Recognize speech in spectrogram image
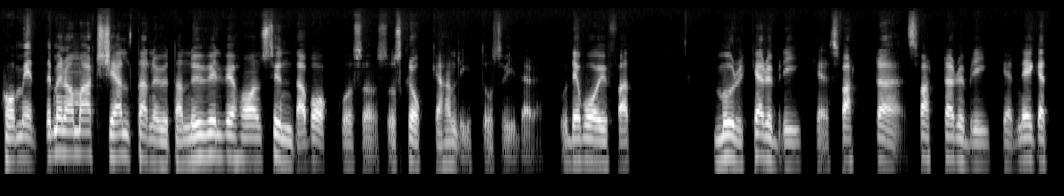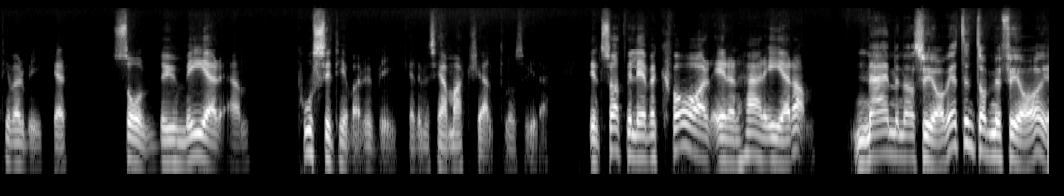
Kom inte med några matchhjältar nu, utan nu vill vi ha en syndabock och så, så skrockar han lite och så vidare. Och det var ju för att mörka rubriker, svarta, svarta rubriker, negativa rubriker sålde ju mer än positiva rubriker, det vill säga matchhjälten och så vidare. Det är inte så att vi lever kvar i den här eran. Nej, men alltså jag vet inte om... För jag,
